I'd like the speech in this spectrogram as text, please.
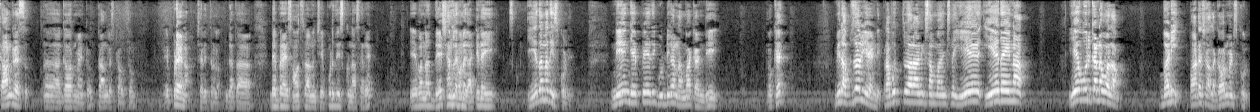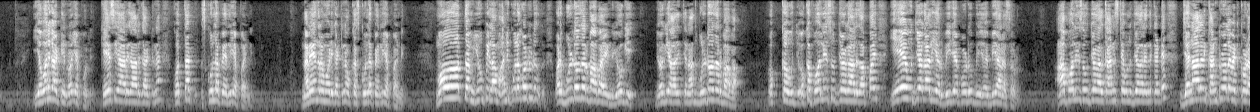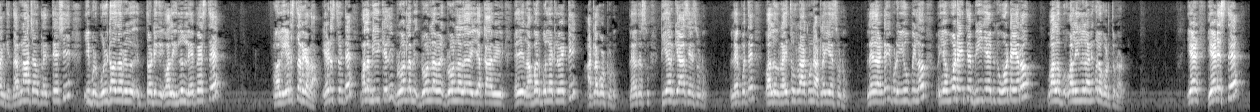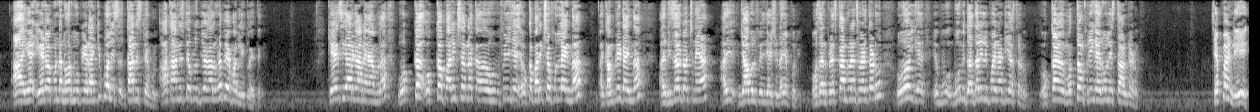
Congress government Congress ప్రభుత్వం ఎప్పుడైనా చరిత్రలో గత డెబ్బై ఐదు సంవత్సరాల నుంచి ఎప్పుడు తీసుకున్నా సరే ఏమన్నా దేశంలో ఏమైనా కట్టినవి ఏదన్నా తీసుకోండి. నేను చెప్పేది గుడ్డిగా నమ్మకండి. ఓకే? మీరు అబ్జర్వ్ చేయండి. ప్రభుత్వానికి సంబంధించిన ఏ ఏదైనా ఏ ఊరికన్నా పోదాం. బడి పాఠశాల గవర్నమెంట్ స్కూల్. ఎవరు కట్టినరో చెప్పండి. కేసీఆర్ గారు కట్టిన కొత్త స్కూళ్ళ పేర్లు చెప్పండి. నరేంద్ర మోడీ కట్టిన ఒక్క స్కూళ్ళ పేర్లు చెప్పండి. మొత్తం యూపీలో అన్ని కూలకొట్టుడు వాడు బుల్డోజర్ బాబా అయిండు యోగి. యోగి ఆదిత్యనాథ్ బుల్డోజర్ బాబా. ఒక్క ఉద్యో ఒక్క పోలీస్ ఉద్యోగాలు తప్ప ఏ ఉద్యోగాలు ఇయ్యరు. బీజేపీడు బీఆర్ఎస్ వాడు. ఆ పోలీసు ఉద్యోగాలు కానిస్టేబుల్ ఉద్యోగాలు ఎందుకంటే జనాలని కంట్రోల్లో పెట్టుకోవడానికి ధర్నా చౌక్లు ఎత్తేసి ఇప్పుడు బుల్డోజర్ తోటి వాళ్ళ ఇల్లు లేపేస్తే వాళ్ళు ఏడుస్తారు కదా. ఏడుస్తుంటే మళ్ళీ మీదికి వెళ్ళి డ్రోన్ల డ్రోన్ల డ్రోన్ల యొక్క అవి రబ్బర్ బుల్లెట్లు పెట్టి అట్లా కొట్టుడు. లేకపోతే టియర్ గ్యాస్ వేసుడు. లేకపోతే వాళ్ళు రైతులు రాకుండా అట్లా చేసుడు. లేదంటే ఇప్పుడు యూపీలో ఎవడైతే బీజేపీకి ఓటయ్యారో వాళ్ళ వాళ్ళ ఇల్లులని కూడా కొడుతున్నాడు ఏ ఏడిస్తే ఆ ఏ- ఏడవకుండా నోరు మూపియడానికి పోలీసు కానిస్టేబుల్. ఆ కానిస్టేబుల్ ఉద్యోగాలు కూడా పేపర్ లీక్లు అవుతాయి కేసీఆర్ గారి హయాంలో ఒక్క ఒక్క పరీక్ష ఫిల్ చే ఒక్క పరీక్ష ఫుల్ అయిందా? అది కంప్లీట్ అయిందా? అది రిజల్ట్ వచ్చినాయా? అది జాబులు ఫిల్ చేసిండా? చెప్పండి. ఓసారి ప్రెస్ కాన్ఫరెన్స్ పెడతాడు ఓ భూమి దద్దరిల్లిపోయినట్టు చేస్తాడు. ఒక్క మొత్తం ఫ్రీగా ఎరువులు ఇస్తా అంటాడు. చెప్పండి.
